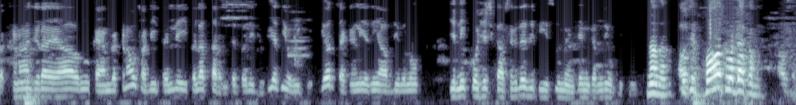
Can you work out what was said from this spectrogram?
ਰੱਖਣਾ ਜਿਹੜਾ ਆ ਉਹਨੂੰ ਕਾਇਮ ਰੱਖਣਾ ਉਹ ਸਾਡੀ ਪਹਿਲੇ ਪਹਿਲਾ ਧਰਮ ਤੇ ਪਹਿਲੀ ਡਿਊਟੀ ਅਸੀਂ ਉਹੀ ਕੀਤੀ ਔਰ ਸੈਕੰਡਲੀ ਅਸੀਂ ਆਪਦੀ ਵੱਲੋਂ ਜਿੰਨੀ ਕੋਸ਼ਿਸ਼ ਕਰ ਸਕਦੇ ਸੀ ਪੀਸ ਨੂੰ ਮੇਨਟੇਨ ਕਰਨ ਦੀ ਉਹ ਕੀਤੀ ਨਾ ਨਾ ਤੁਸੀਂ ਬਹੁਤ ਵੱਡਾ ਕੰਮ ਆਓ ਸਰ।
